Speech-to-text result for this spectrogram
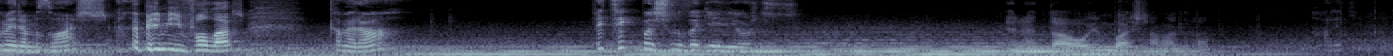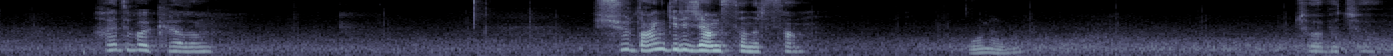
Kameramız var. Benim infolar. Kamera. Ve tek başımıza geliyoruz. Eren daha oyun başlamadı lan. Hadi bakalım. Şuradan gireceğim sanırsam. O ne lan? Tövbe tövbe.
